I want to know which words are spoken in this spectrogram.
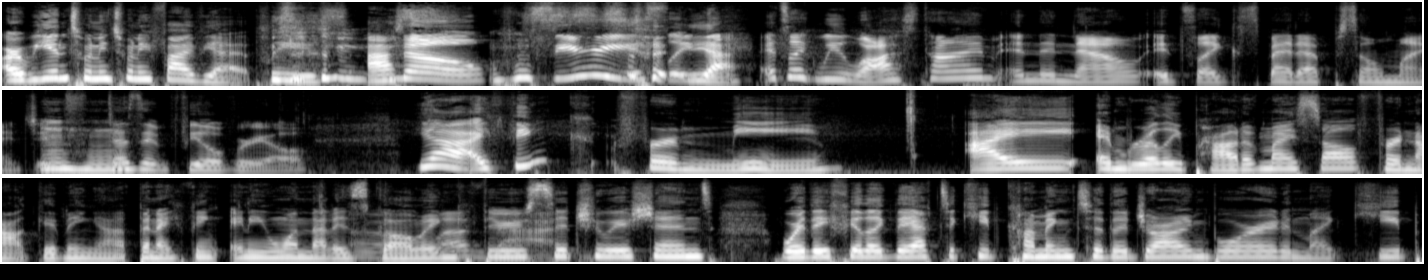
are we in 2025 yet? Please. no, seriously. yeah. It's like we lost time and then now it's like sped up so much. It mm-hmm. doesn't feel real. Yeah, I think for me, I am really proud of myself for not giving up. And I think anyone that is oh, going through that. situations where they feel like they have to keep coming to the drawing board and like keep,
